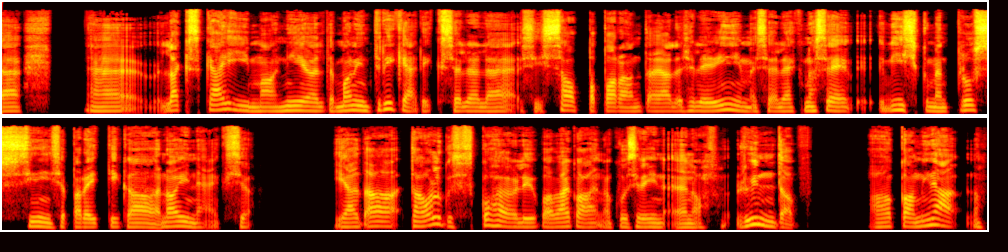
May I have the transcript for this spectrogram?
äh, Äh, läks käima nii-öelda, ma olin trigger'iks sellele siis saapaparandajale, sellele inimesele ehk noh, see viiskümmend pluss sinise baretiga naine, eks ju. ja ta, ta alguses kohe oli juba väga nagu selline noh, ründav. Aga mina noh,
